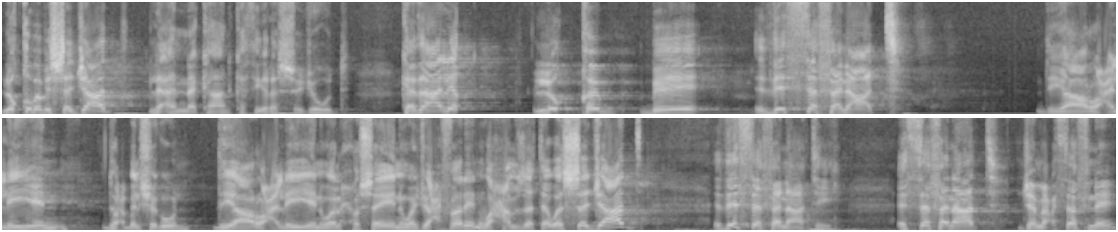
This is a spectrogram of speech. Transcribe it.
لقب بالسجاد لأن كان كثير السجود. كذلك لقب بذي الثفنات ديار علي دعبل شقول ديار علي والحسين وجعفر وحمزة والسجاد. ذي الثفنات الثفنات جمع ثفنة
